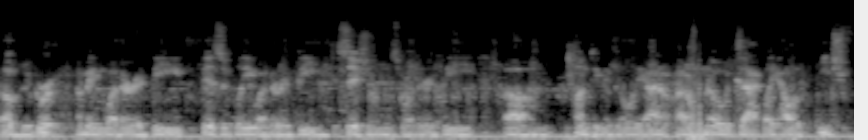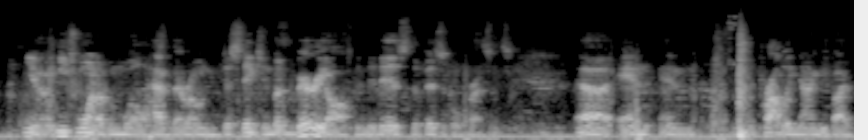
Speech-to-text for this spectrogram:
of the group. I mean, whether it be physically, whether it be decisions, whether it be um, hunting ability. I don't, I don't know exactly how each you know each one of them will have their own distinction, but very often it is the physical presence. Uh, and and probably 95%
